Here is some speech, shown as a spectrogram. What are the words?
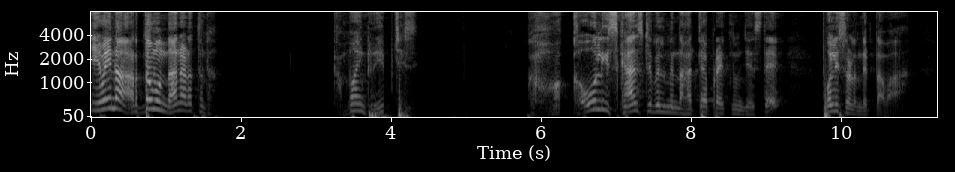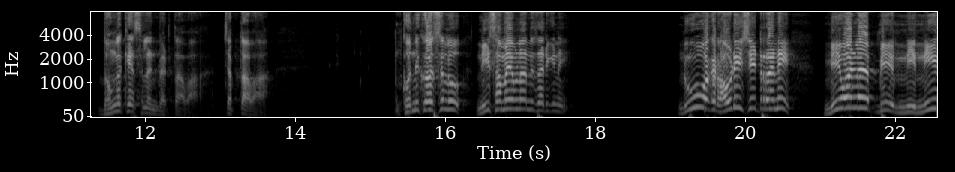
ఏమైనా అర్థం ఉందా అని అడుగుతున్నా. కంబైన్ రేప్ చేసి ఒక కౌలీస్ కానిస్టేబుల్ మీద హత్యా ప్రయత్నం చేస్తే పోలీసు వాళ్ళని తిడతావా? దొంగ కేసులను పెడతావా? చెప్తావా? కొన్ని కేసులు నీ సమయంలోనే జరిగినాయి. నువ్వు ఒక రౌడీ షీటర్ అని మీ వాళ్ళే మీ- నీ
